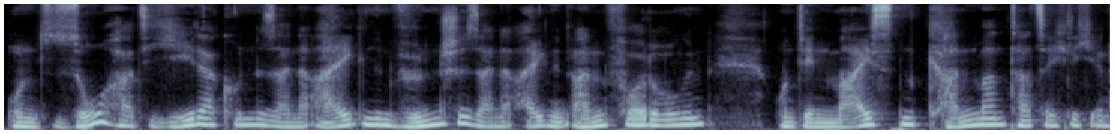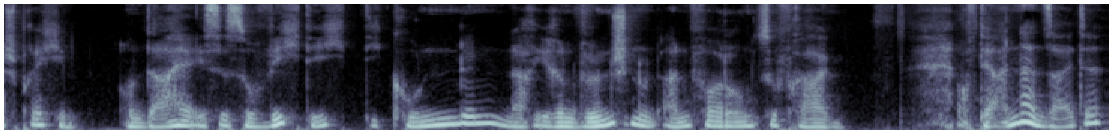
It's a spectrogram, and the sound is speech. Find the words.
Und so hat jeder Kunde seine eigenen Wünsche, seine eigenen Anforderungen und den meisten kann man tatsächlich entsprechen. Und daher ist es so wichtig, die Kunden nach ihren Wünschen und Anforderungen zu fragen. Auf der anderen Seite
